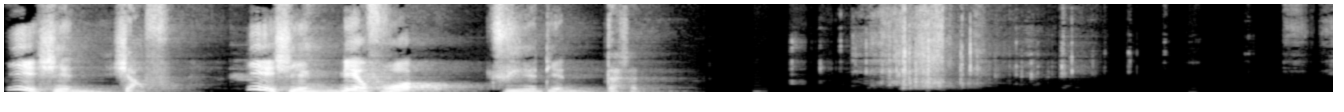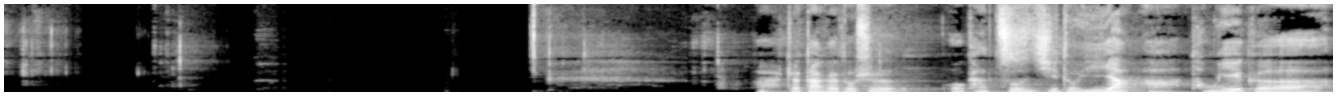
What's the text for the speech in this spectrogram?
一心向佛，一心念佛，决定得胜。啊，这大概都是。我看字迹都一样啊，同一个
